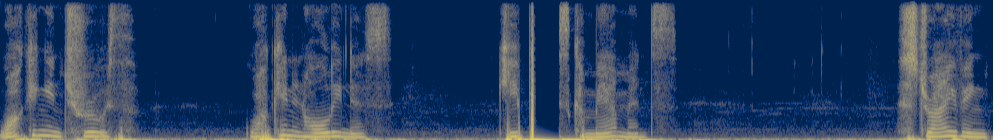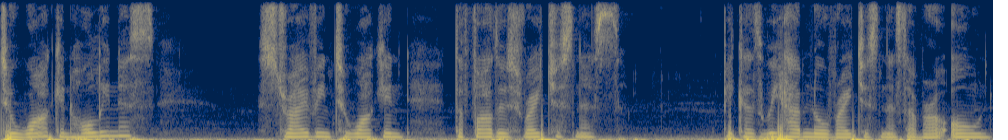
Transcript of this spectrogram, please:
walking in truth, walking in holiness, keeping His commandments, striving to walk in holiness, striving to walk in the Father's righteousness because we have no righteousness of our own.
